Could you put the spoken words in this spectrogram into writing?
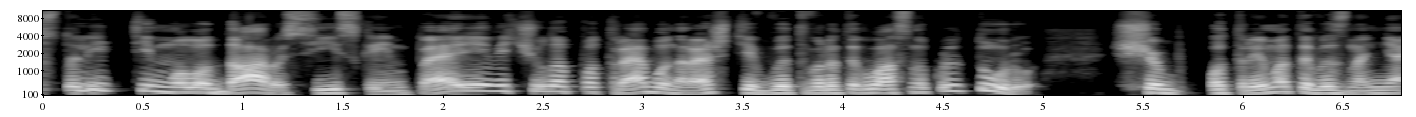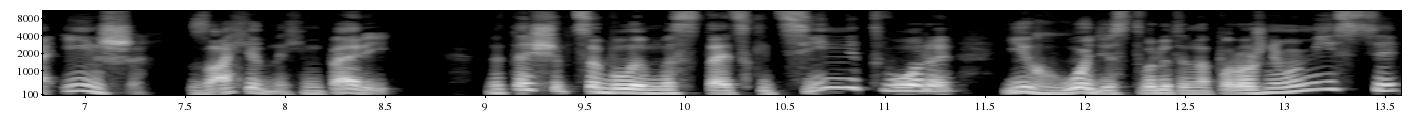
столітті молода Російська імперія відчула потребу нарешті витворити власну культуру, щоб отримати визнання інших західних імперій. Не те, щоб це були мистецькі цінні твори, їх годі створити на порожньому місці,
